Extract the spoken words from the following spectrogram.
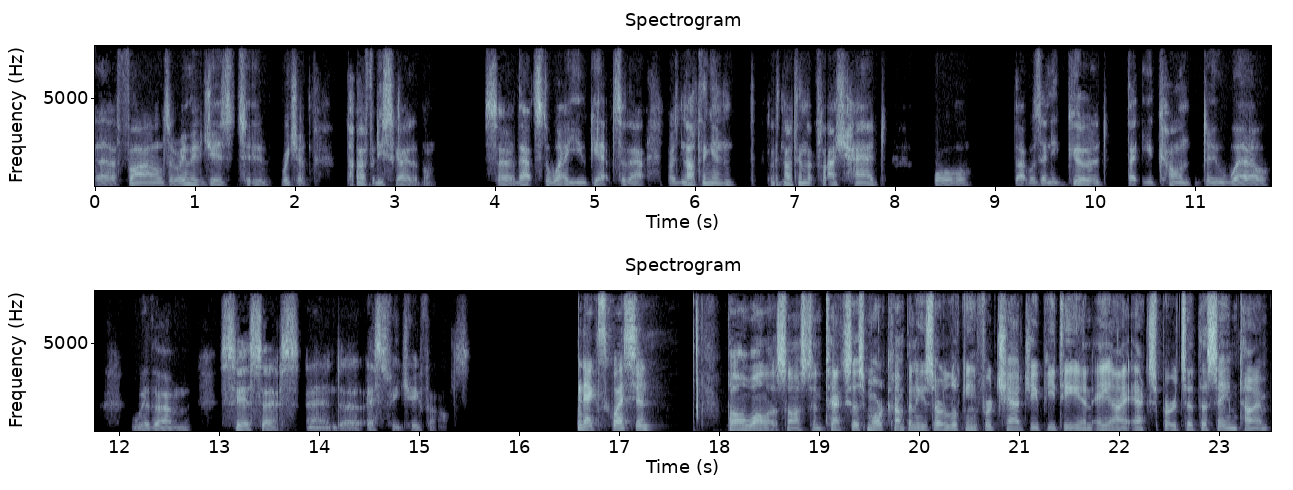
uh, files or images to which are perfectly scalable. So that's the way you get to that. There's nothing in there's nothing that Flash had or that was any good that you can't do well with um, CSS and uh, SVG files. Next question. Paul Wallace, Austin, Texas. More companies are looking for ChatGPT and AI experts. At the same time,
